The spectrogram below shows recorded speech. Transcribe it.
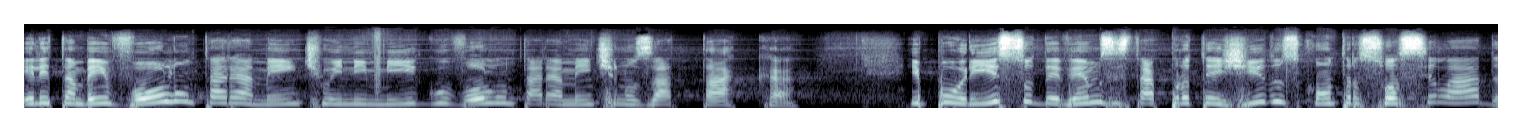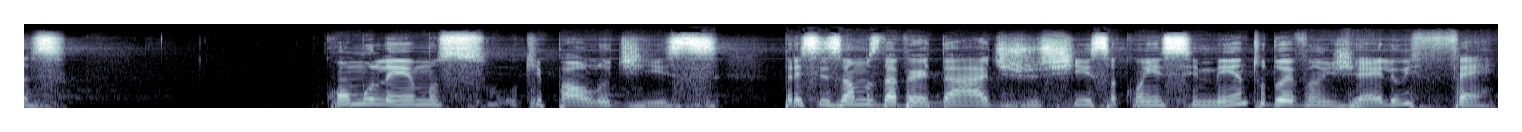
ele também voluntariamente, o inimigo voluntariamente nos ataca. E por isso devemos estar protegidos contra suas ciladas. Como lemos o que Paulo diz, precisamos da verdade, justiça, conhecimento do evangelho e fé.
